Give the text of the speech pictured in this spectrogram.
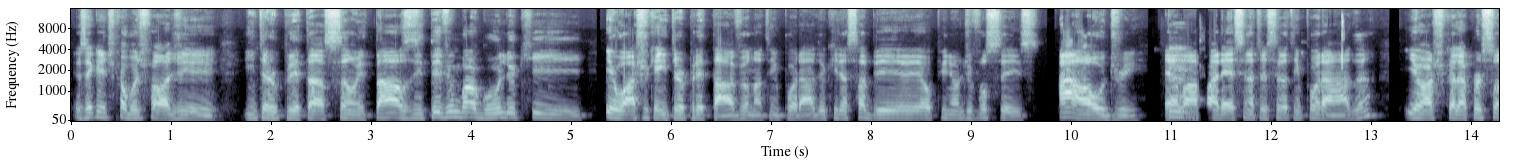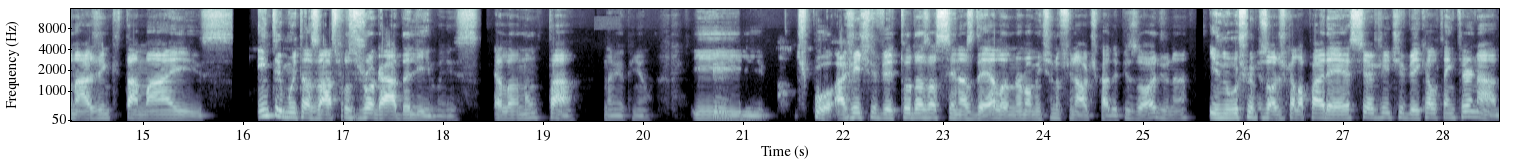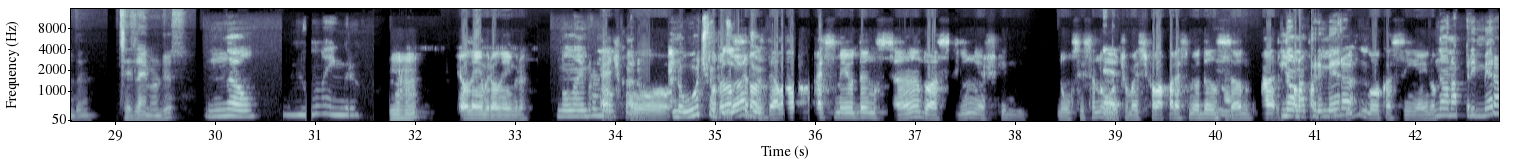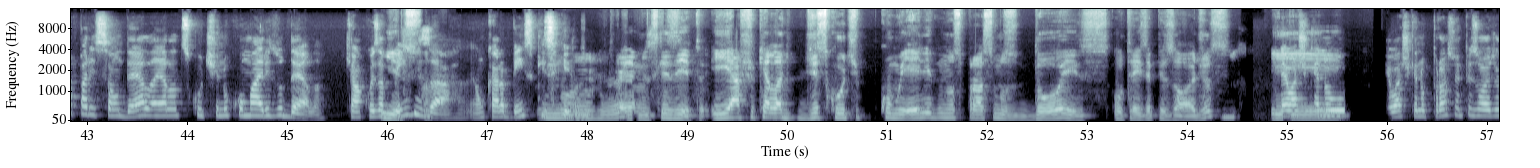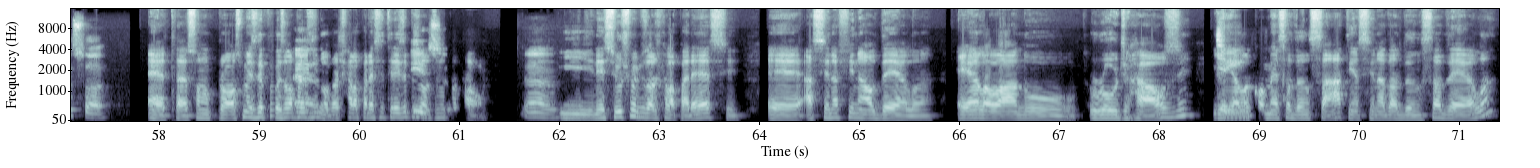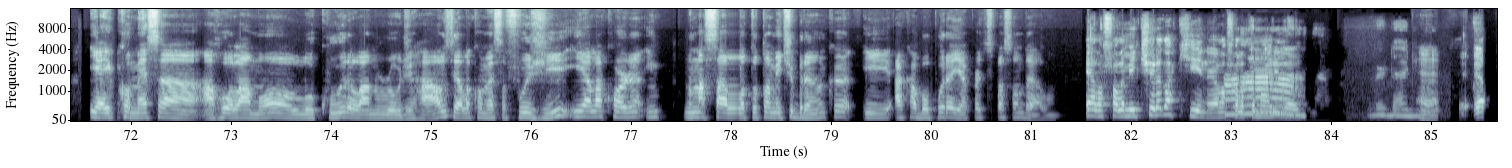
Eu sei que a gente acabou de falar de interpretação e tal, e teve um bagulho que eu acho que é interpretável na temporada. Eu queria saber a opinião de vocês. A Audrey, ela Hum. aparece na terceira temporada, e eu acho que ela é a personagem que tá mais, entre muitas aspas, jogada ali, mas ela não tá, na minha opinião. E, tipo, a gente vê todas as cenas dela, normalmente no final de cada episódio, né? E no último episódio que ela aparece, a gente vê que ela tá internada. Vocês lembram disso? Não, Não lembro. Uhum. Eu lembro, eu lembro. não lembro não, É, tipo, cara. É no último episódio? dela, ela aparece meio dançando, assim, acho que. Não sei se é no É. último, mas tipo, ela aparece meio dançando. Ah, tipo, Não, na tá primeira- Bem louca, assim. Aí no... Não, na primeira aparição dela, é ela discutindo com o marido dela. Que é uma coisa bem Isso. bizarra. É um cara bem esquisito. Uhum. É muito esquisito. E acho que ela discute com ele nos próximos dois ou três episódios. E... Eu acho que é no. Eu acho que é no próximo episódio só. É, tá, só no próximo, mas depois ela aparece É. de novo. Acho que ela aparece em três episódios Isso. no total. Ah, E nesse último episódio que ela aparece, é, a cena final dela, ela lá no Roadhouse, e aí ela começa a dançar, tem a cena da dança dela, e aí começa a rolar mó loucura lá no Roadhouse, e ela começa a fugir e ela acorda em numa sala totalmente branca e acabou por aí a participação dela. ela fala, me tira daqui, né? Ela fala pro marido. Ah, dela, Verdade. É.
